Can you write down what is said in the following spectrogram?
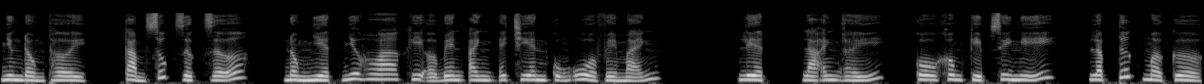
nhưng đồng thời, cảm xúc rực rỡ, nồng nhiệt như hoa khi ở bên anh Etienne cũng ùa về mãnh. Liệt, là anh ấy, cô không kịp suy nghĩ, lập tức mở cửa,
